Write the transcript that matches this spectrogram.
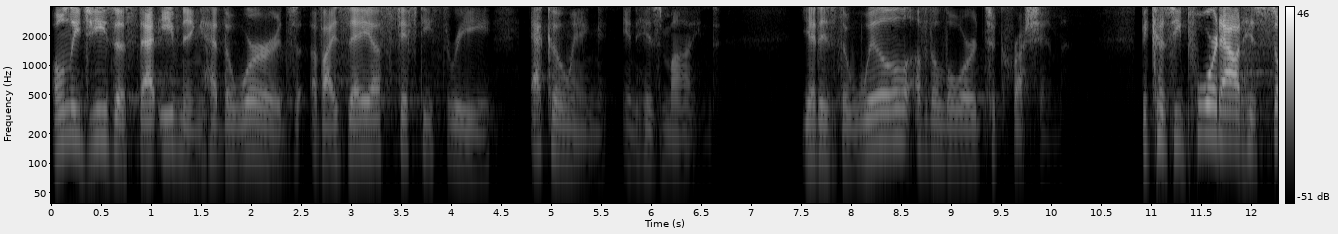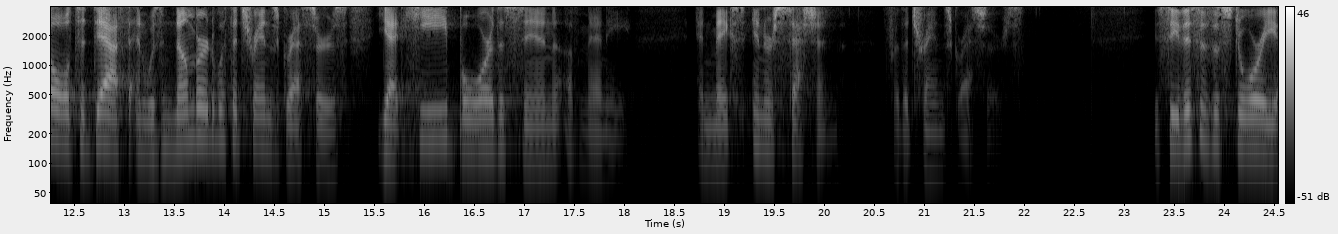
Only Jesus that evening had the words of Isaiah 53 echoing in his mind. Yet is the will of the Lord to crush him because he poured out his soul to death and was numbered with the transgressors, yet he bore the sin of many and makes intercession for the transgressors. You see, this is the story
